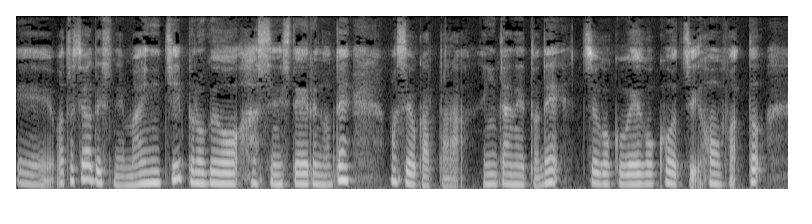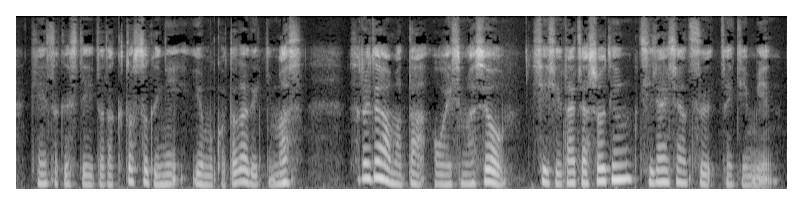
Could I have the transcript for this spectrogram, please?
えー、私はですね毎日ブログを発信しているのでもしよかったらインターネットで中国語英語コーチ本ファと検索していただくとすぐに読むことができます。それではまたお会いしましょう。谢谢大家收听，期待下次再见面。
